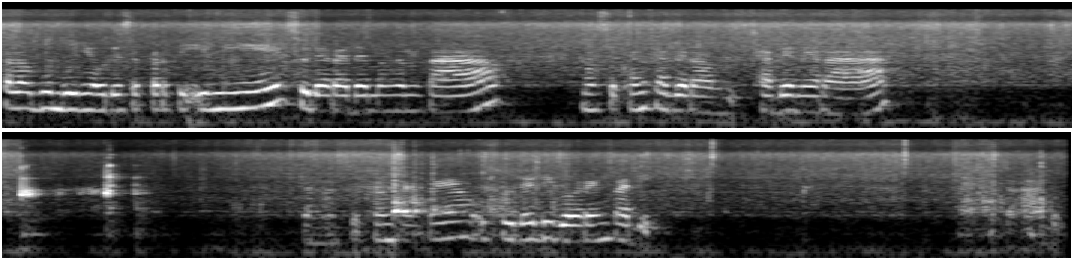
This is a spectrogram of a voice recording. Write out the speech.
kalau bumbunya udah seperti ini sudah rada mengental masukkan cabai rawit cabai merah. Kita masukkan tempe yang sudah digoreng tadi. Kita aduk.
